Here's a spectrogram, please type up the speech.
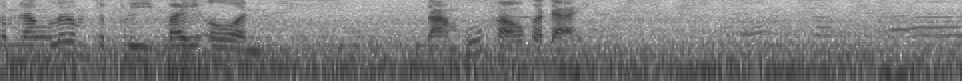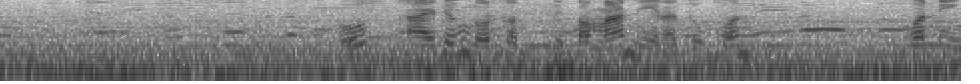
กำลังเริ่มจะผลิใบอ่อน ตามภูเขาก็ได้โอ้ทายทั้งรถก็สิประมาณนี้แหละทุกคนบ่นิ่ง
